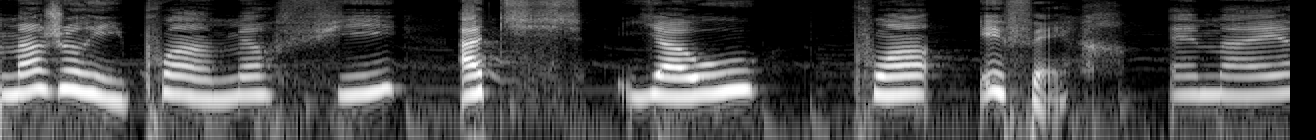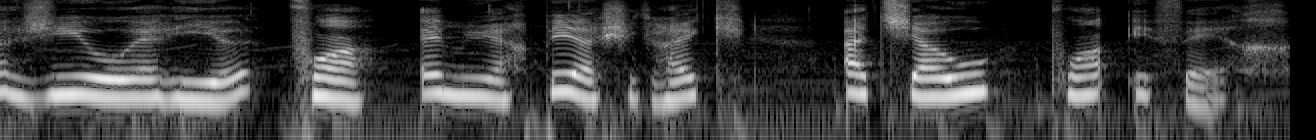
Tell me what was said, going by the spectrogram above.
marjorie.murphy@yahoo.fr. M A R J O R I E M U R P H Y at yahoo.fr.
